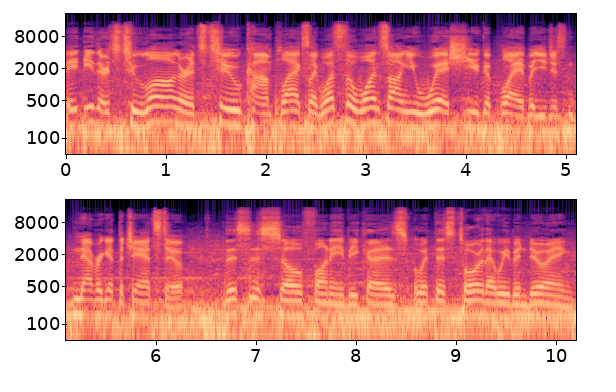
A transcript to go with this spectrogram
either it's too long or it's too complex. Like, what's the one song you wish you could play, but you just never get the chance to? This is so funny because with this tour that we've been doing,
